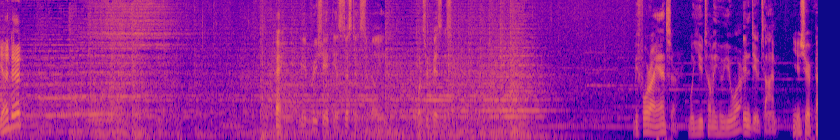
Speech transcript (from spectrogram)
You good, dude? Hey, We appreciate the assistance, civilian. What's your business here? Before I answer, will you tell me who you are? In due time. Use your If you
